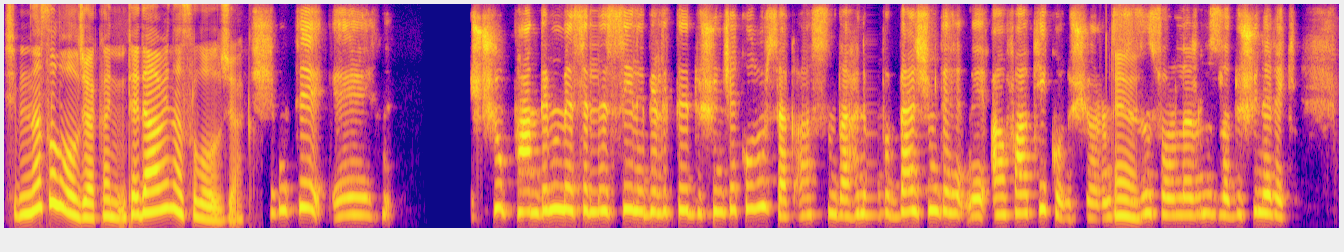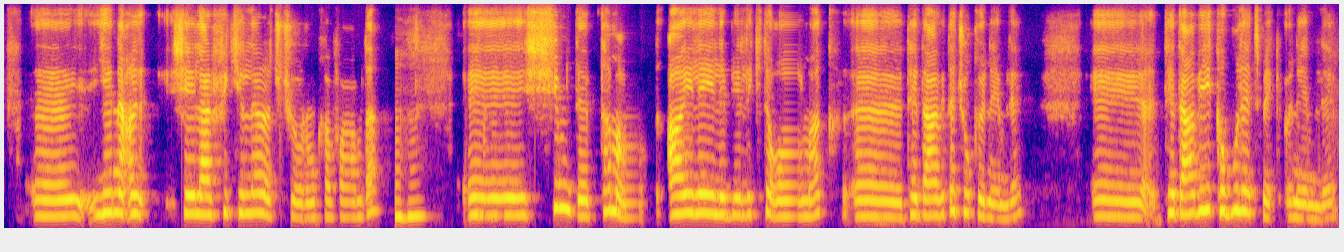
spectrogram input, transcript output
şimdi nasıl olacak? Hani tedavi nasıl olacak? Şimdi e, şu pandemi meselesiyle birlikte düşünecek olursak aslında hani ben şimdi hani, afaki konuşuyorum. Evet. Sizin sorularınızla düşünerek e, yeni şeyler, fikirler açıyorum kafamda. Hı hı. E, şimdi tamam aileyle birlikte olmak e, tedavide çok önemli. E, tedaviyi kabul etmek önemli.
